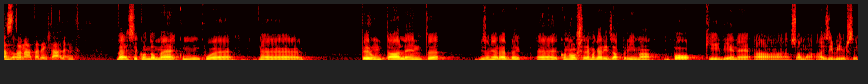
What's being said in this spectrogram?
domanda. stonata dei talent? Beh, secondo me comunque eh, per un talent bisognerebbe eh, conoscere magari già prima un po' chi viene a, insomma, a esibirsi.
